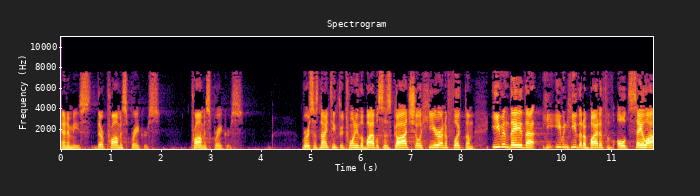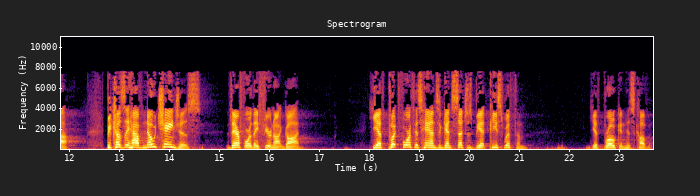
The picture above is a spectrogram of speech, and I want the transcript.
enemies. They're promise breakers promise breakers. Verses 19 through 20, the Bible says, God shall hear and afflict them, even they that, he, even he that abideth of old, Selah. Because they have no changes, therefore they fear not God. He hath put forth his hands against such as be at peace with him. He hath broken his covenant.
